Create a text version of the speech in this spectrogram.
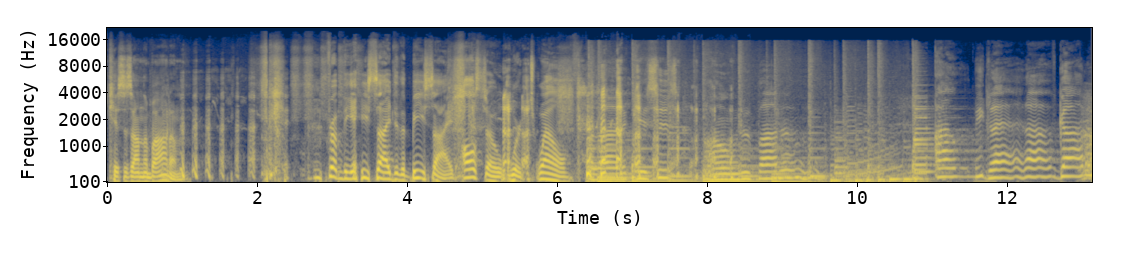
kisses on the bottom. From the A side to the B side. Also, we're 12. A lot of kisses on the bottom. I'll be glad I've got 'em.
